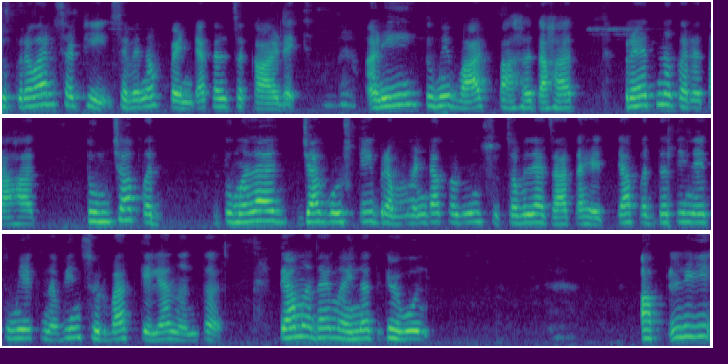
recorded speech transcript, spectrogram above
शुक्रवारसाठी सेवन ऑफ पेंटॅकलचं कार्ड आहे. आणि तुम्ही वाट पाहत आहात प्रयत्न करत आहात तुमच्या पद तुम्हाला ज्या गोष्टी ब्रह्मांडाकडून सुचवल्या जात आहेत त्या पद्धतीने तुम्ही एक नवीन सुरुवात केल्यानंतर त्यामध्ये मेहनत घेऊन आपली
